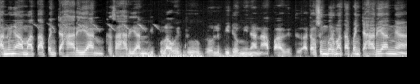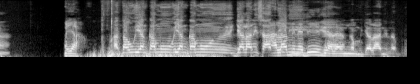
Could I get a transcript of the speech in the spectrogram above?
anunya mata pencaharian keseharian di pulau itu, bro, lebih dominan apa gitu? Atau sumber mata pencahariannya? Oh, ya, Atau yang kamu yang kamu jalani saat Alami, ini? Nedi, Ya, yang jalani. kamu jalani lah, bro.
